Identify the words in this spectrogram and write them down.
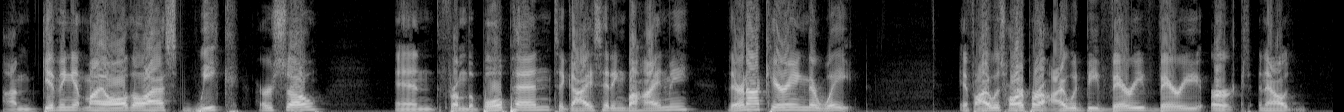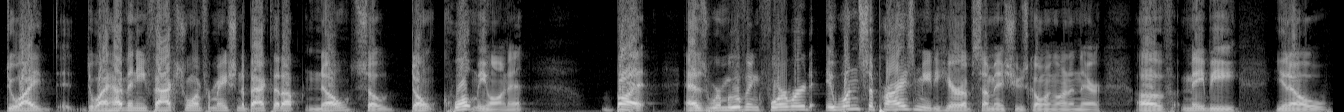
I'm giving it my all the last week or so. And from the bullpen to guys hitting behind me, they're not carrying their weight. If I was Harper, I would be very, very irked. Now, do I do I have any factual information to back that up? No, so don't quote me on it. But as we're moving forward, it wouldn't surprise me to hear of some issues going on in there of maybe, you know,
